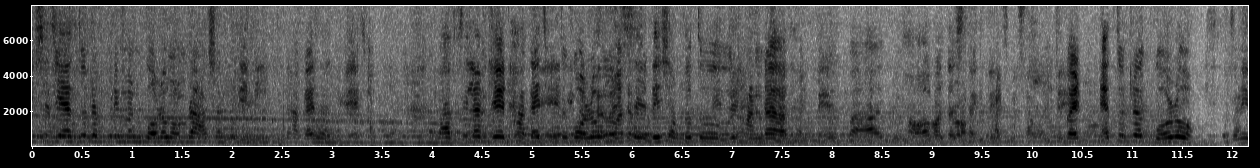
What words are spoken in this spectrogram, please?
এসে যে এতটা গরম আমরা আশা করিনি ঢাকায় থাকতে। ভাবছিলাম যে ঢাকায় যেহেতু গরম আছে দেশে অন্তত ঠান্ডা থাকবে বা হাওয়া বাতাস থাকবে। বাট এতটা গরম মানে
